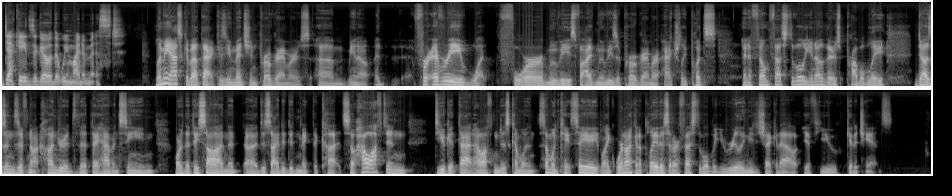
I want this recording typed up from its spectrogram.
decades ago that we might have missed. Let me ask about that because you mentioned programmers. Um, you know, uh, for every what four movies, five movies a programmer actually puts in a film festival, you know, there's probably dozens, if not hundreds, that they haven't seen or that they saw and that uh, decided didn't make the cut. So how often do you get that? How often does someone someone say like, "We're not going to play this at our festival, but you really need to check it out if you get a chance"?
